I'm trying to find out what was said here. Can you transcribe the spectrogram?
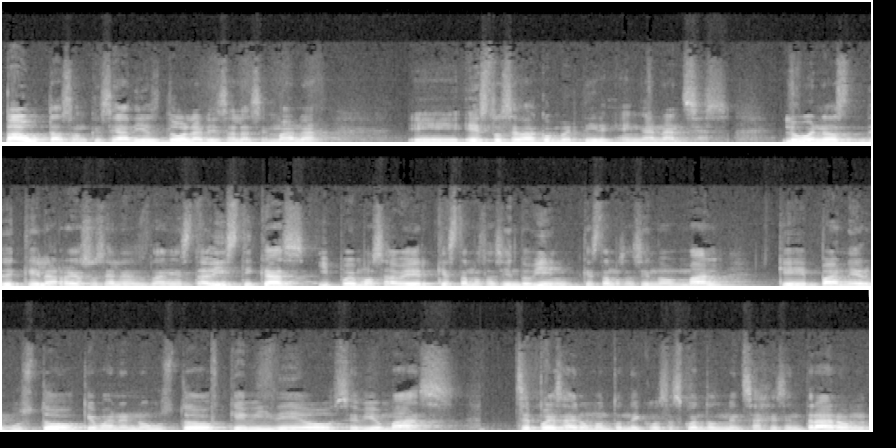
pautas, aunque sea 10 dólares a la semana, eh, esto se va a convertir en ganancias. Lo bueno es de que las redes sociales nos dan estadísticas y podemos saber qué estamos haciendo bien, qué estamos haciendo mal, qué banner gustó, qué banner no gustó, qué video se vio más. Se puede saber un montón de cosas, cuántos mensajes entraron.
